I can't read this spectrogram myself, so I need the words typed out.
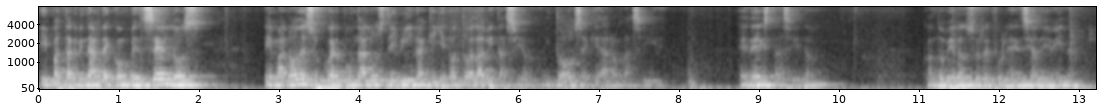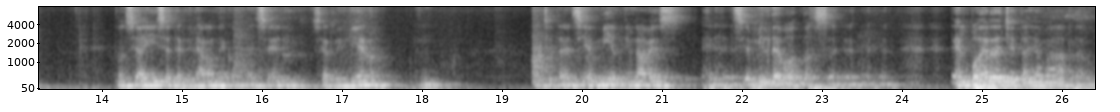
Y para terminar de convencerlos, emanó de su cuerpo una luz divina que llenó toda la habitación y todos se quedaron así, en éxtasis, ¿no? Cuando vieron su refulgencia divina. Entonces ahí se terminaron de convencer y se rindieron. Cien mil de una vez, cien mil devotos. El poder de Chaitanya Mahaprabhu.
